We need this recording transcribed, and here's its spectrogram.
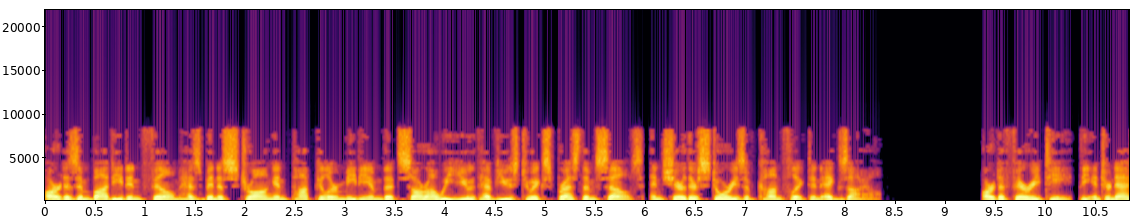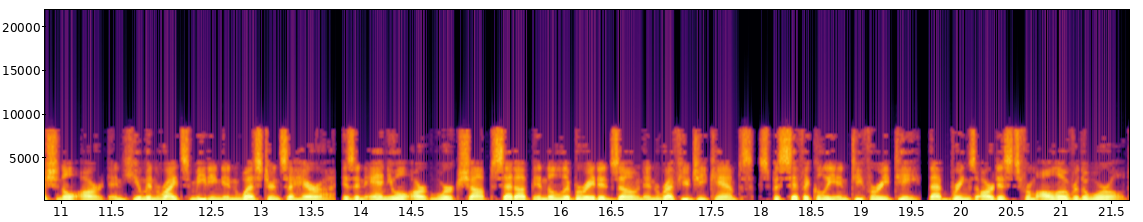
Art as embodied in film has been a strong and popular medium that Sahrawi youth have used to express themselves, and share their stories of conflict and exile. ARTifariti, the International Art and Human Rights Meeting in Western Sahara, is an annual art workshop set up in the liberated zone and refugee camps, specifically in Tifariti, that brings artists from all over the world.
